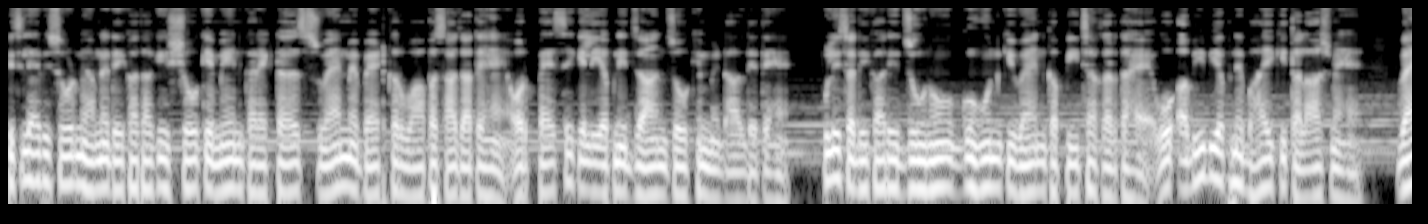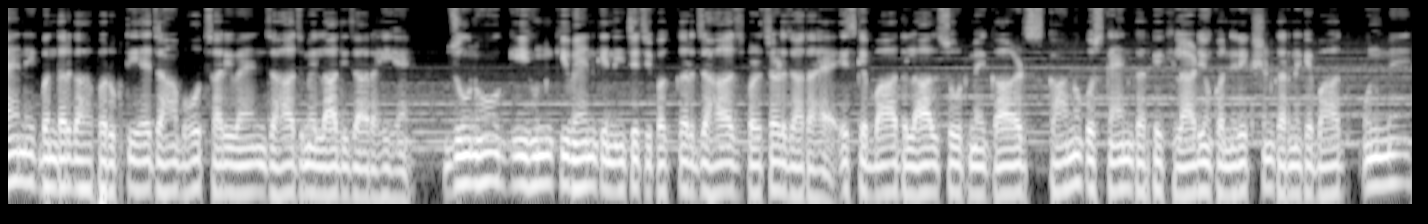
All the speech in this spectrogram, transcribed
पिछले एपिसोड में हमने देखा था कि शो के मेन कैरेक्टर्स वैन में बैठकर वापस आ जाते हैं और पैसे के लिए अपनी जान जोखिम में डाल देते हैं। पुलिस अधिकारी जूनो गुहुन की वैन का पीछा करता है। वो अभी भी अपने भाई की तलाश में है। वैन एक बंदरगाह पर रुकती है, जहाँ बहुत सारी वैन जहाज़ में लादी जा रही है। जूनो गीहुन की वैन के नीचे चिपक कर जहाज़ पर चढ़ जाता है। इसके बाद लाल सूट में गार्ड्स कानों को स्कैन करके खिलाड़ियों का निरीक्षण करने के बाद उनमें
